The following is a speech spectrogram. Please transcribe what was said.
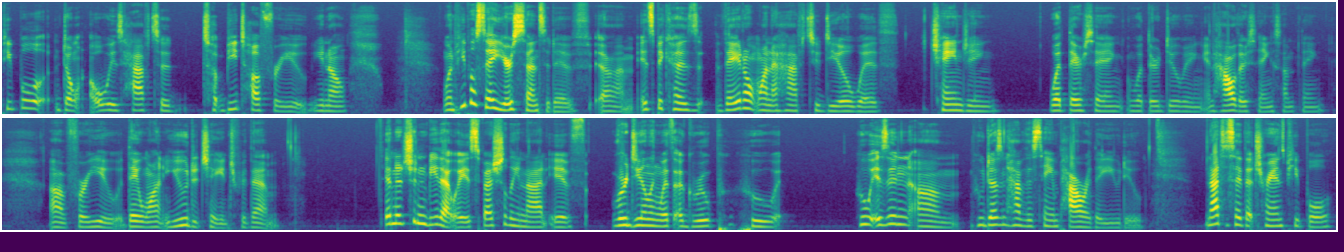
people don't always have to t- be tough for you. You know, when people say you're sensitive, um, it's because they don't want to have to deal with changing what they're saying, what they're doing, and how they're saying something uh, for you. They want you to change for them. And it shouldn't be that way, especially not if we're dealing with a group who who isn't um, who doesn't have the same power that you do. Not to say that trans people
